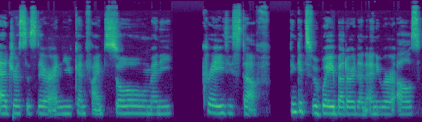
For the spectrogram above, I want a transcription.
addresses there and you can find so many crazy stuff. I think it's way better than anywhere else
